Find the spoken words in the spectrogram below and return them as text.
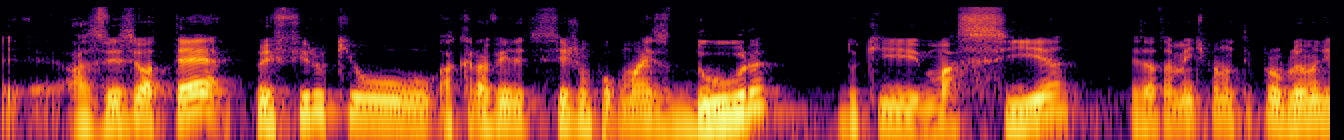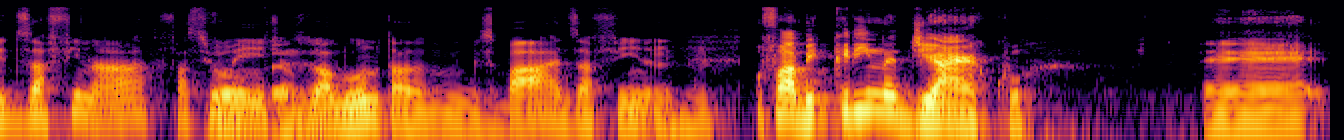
é, às vezes eu até prefiro que o, a craveira seja um pouco mais dura do que macia, exatamente para não ter problema de desafinar facilmente. Voltando. Às vezes o aluno tá, esbarra, desafina. Uhum. O Fábio, crina de arco. É,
